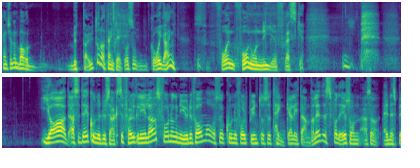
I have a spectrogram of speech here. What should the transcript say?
Kanskje den bare bytter ut da, det, tenker jeg, og så gå i gang. Få, en, få noen nye friske. Ja, altså det kunne du sagt. Selvfølgelig. La oss få noen nye uniformer, og så kunne folk begynt å tenke litt annerledes. For det er jo sånn, altså NSB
